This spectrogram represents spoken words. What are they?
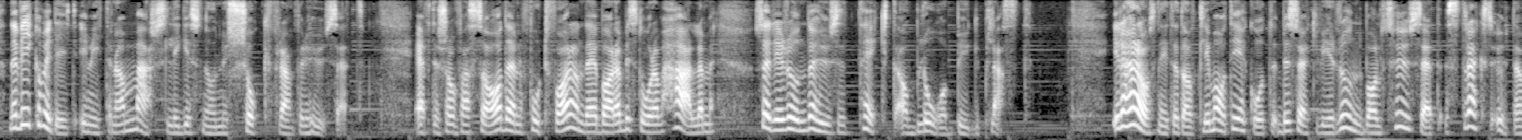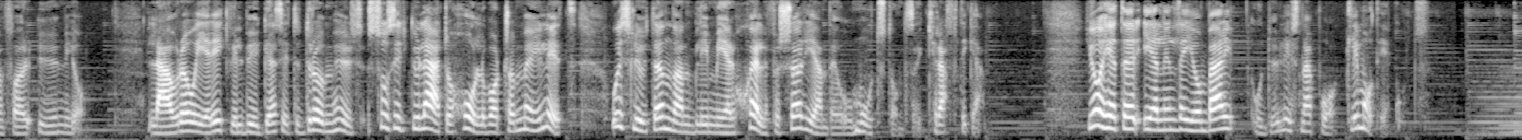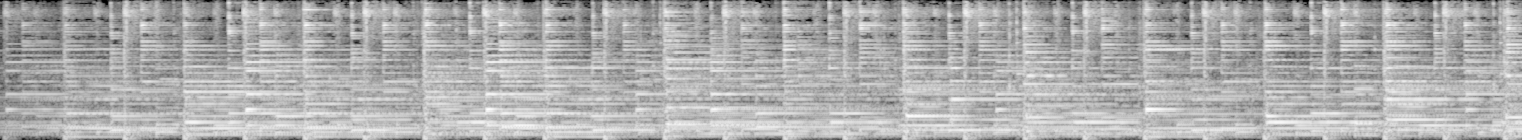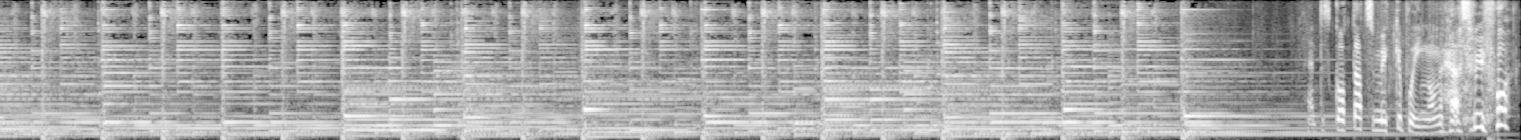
När vi kommer dit i mitten av mars ligger snön tjock framför huset. Eftersom fasaden fortfarande bara består av halm så är det runda huset täckt av blå byggplast. I det här avsnittet av Klimatekot besöker vi Rundbalshuset strax utanför Umeå. Laura och Erik vill bygga sitt drömhus så cirkulärt och hållbart som möjligt och i slutändan bli mer självförsörjande och motståndskraftiga. Jag heter Elin Leijonberg och du lyssnar på Klimatekot. Skottat så mycket på ingången här så vi får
